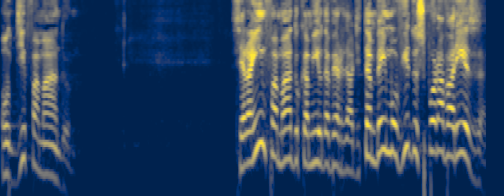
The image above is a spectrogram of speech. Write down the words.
ou difamado. Será infamado o caminho da verdade. Também movidos por avareza,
